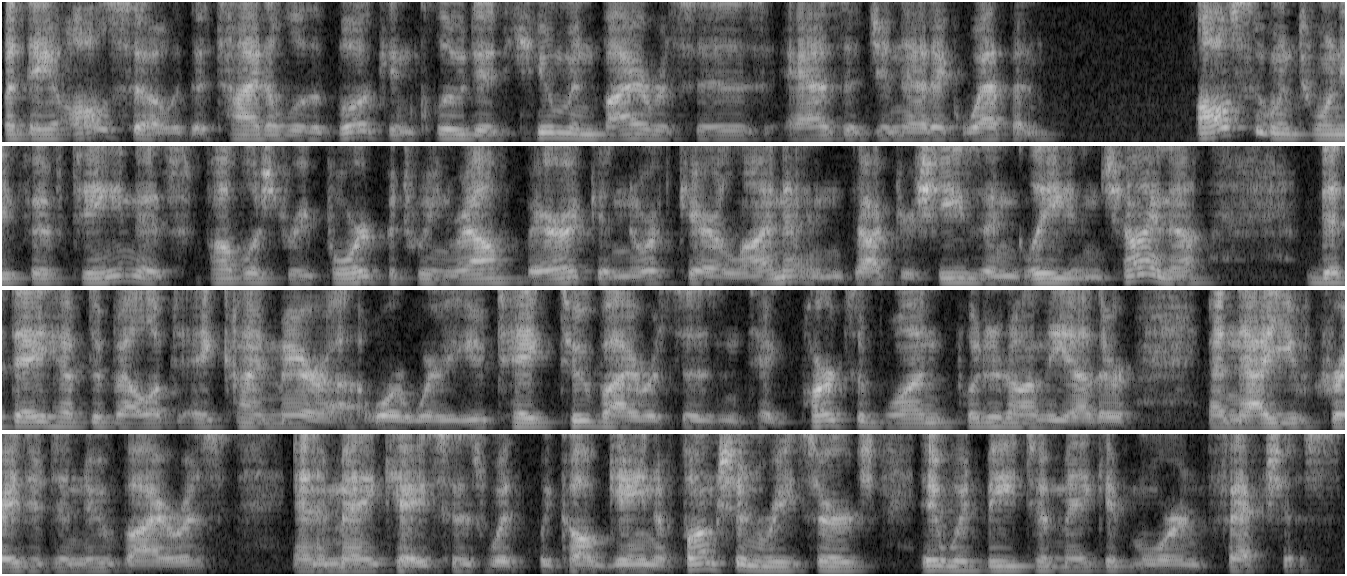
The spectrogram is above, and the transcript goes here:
But they also, the title of the book included human viruses as a genetic weapon. Also in 2015, it's published report between Ralph Baric in North Carolina and Dr. Shi Zhengli in China that they have developed a chimera, or where you take two viruses and take parts of one, put it on the other, and now you've created a new virus. And in many cases, with we call gain of function research, it would be to make it more infectious.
